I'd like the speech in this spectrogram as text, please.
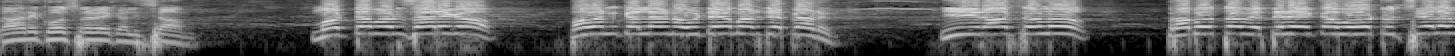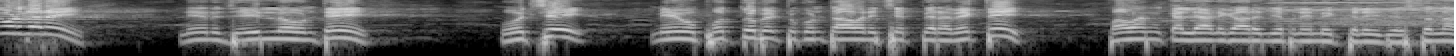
దానికోసమే కలిశాం. మొట్టమొదటిసారిగా పవన్ కళ్యాణ్ ఒకటే మాట చెప్పాడు. ఈ రాష్ట్రంలో ప్రభుత్వ వ్యతిరేక ఓటు చీలకూడదని నేను జైల్లో ఉంటే వచ్చి మేము పొత్తు పెట్టుకుంటామని చెప్పిన వ్యక్తి పవన్ కళ్యాణ్ గారని చెప్పి నేను మీకు తెలియజేస్తున్నా.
